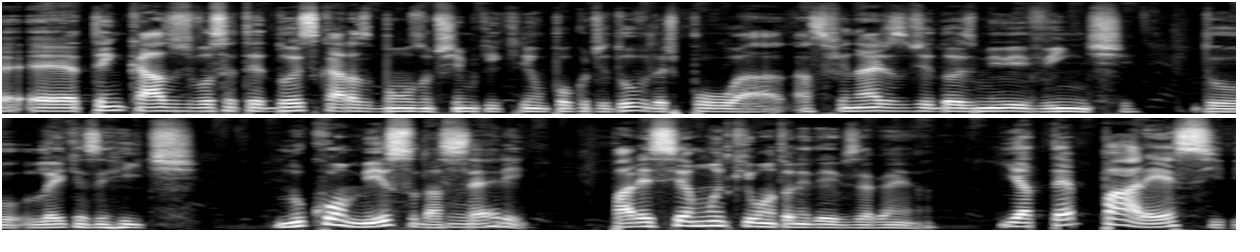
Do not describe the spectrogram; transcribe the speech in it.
é, é, tem casos de você ter dois caras bons no time que criam um pouco de dúvida, tipo a, as finais de 2020 do Lakers e Heat. No começo da uhum. série, parecia muito que o Anthony Davis ia ganhar. E até parece,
